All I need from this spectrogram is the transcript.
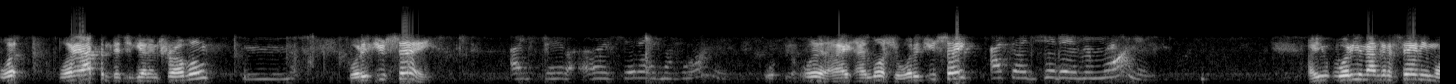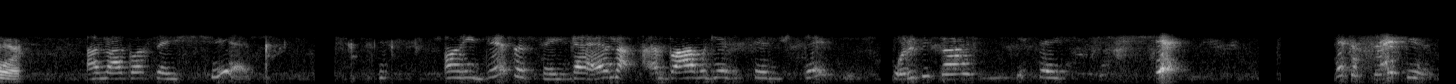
What What happened? Did you get in trouble? Mm. What did you say? I said I said in the morning. What, I I lost you. What did you say? I said shit in the morning. Are you? What are you not gonna say anymore? I'm not gonna say shit. Only this is say that, and, and Bob gave the same statement. What did he say? He said shit. It's a fake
